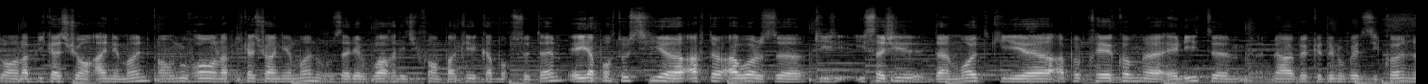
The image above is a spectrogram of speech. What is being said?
dans l'application Anemone. En ouvrant l'application Anemone, vous allez voir les différents paquets qu'apporte ce thème. Et il apporte aussi After Hours, qui, il s'agit d'un mode qui est à peu près comme Elite, mais avec de nouvelles icônes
